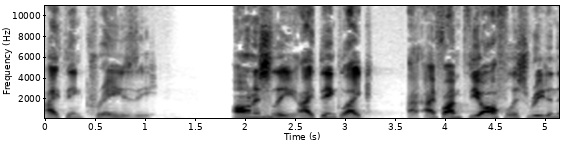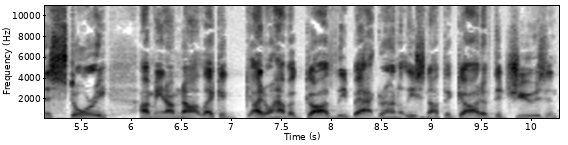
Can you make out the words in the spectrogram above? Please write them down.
I think crazy. Honestly, I think like if I'm Theophilus reading this story, I mean, I'm not like a, I don't have a godly background, at least not the God of the Jews. And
